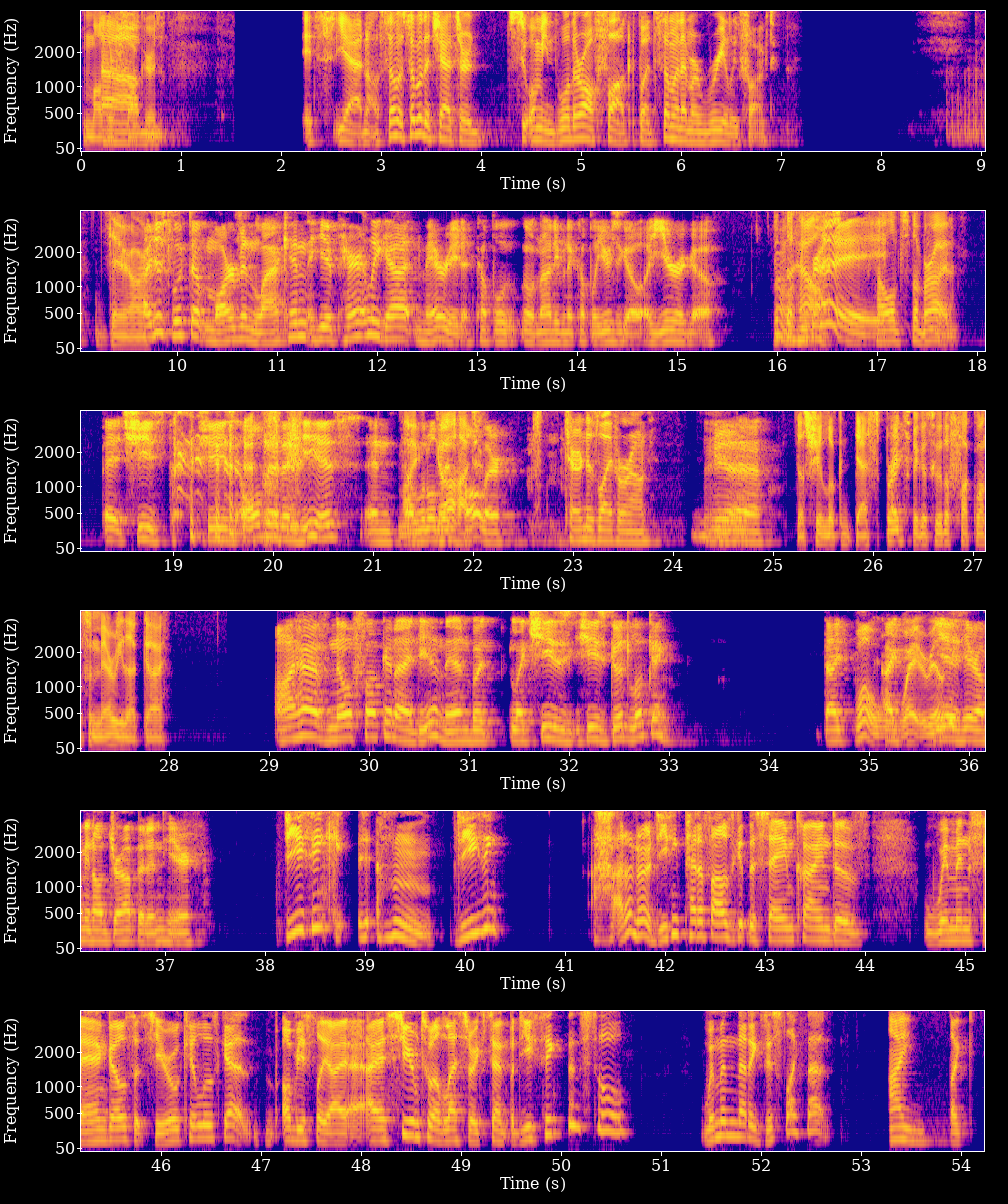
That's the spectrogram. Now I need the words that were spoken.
Motherfuckers. Um, It's yeah, no. Some some of the chats are. I mean, well, they're all fucked, but some of them are really fucked. there are. I just looked up Marvin Lacken. He apparently got married a couple, well, not even a couple years ago, a year ago. what the hell? Hey, How old's the bride? Eh, she's she's older than he is and My a little God. bit taller. Turned his life around. Yeah. Does she look desperate? Because who the fuck wants to marry that guy? I have no fucking idea, man. But like, she's she's good looking. I, Whoa, I- wait, really? Yeah, here. I mean, I'll drop it in here. Do you think? Hmm. Do you think? I don't know. Do you think pedophiles get the same kind of women fangirls that serial killers get? Obviously, I I assume to a lesser extent, but do you think there's still women that exist like that? I Like,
